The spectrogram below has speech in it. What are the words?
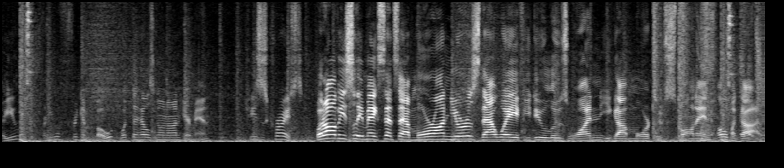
Are you are you a freaking boat? What the hell's going on here, man? Jesus Christ. But obviously, it makes sense to have more on yours. That way, if you do lose one, you got more to spawn in. Oh, my God.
